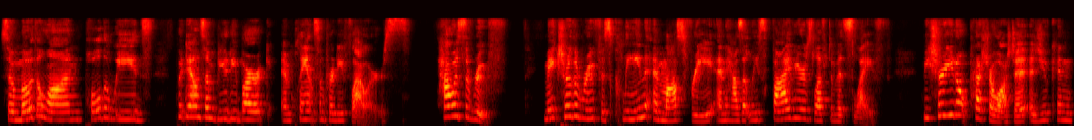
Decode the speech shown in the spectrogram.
So mow the lawn, pull the weeds, put down some beauty bark, and plant some pretty flowers. How is the roof? Make sure the roof is clean and moss-free and has at least five years left of its life. Be sure you don't pressure wash it as you can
